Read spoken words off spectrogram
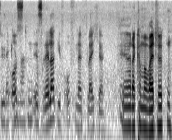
Südosten ist relativ offene Fläche. Ja, da kann man weit wirken.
